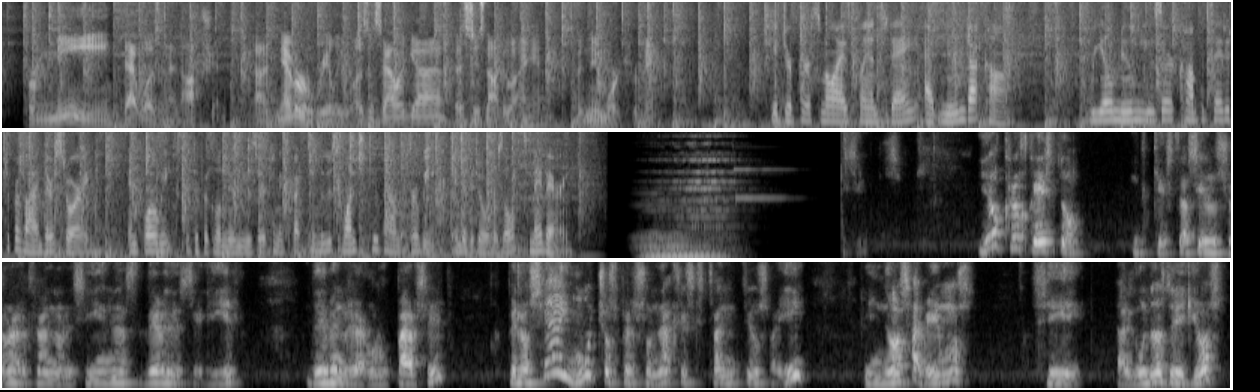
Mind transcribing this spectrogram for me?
For me, that wasn't an option. I never really was a salad guy. That's just not who I am. But Noom worked for me. Get your personalized plan today at Noom.com. Real Noom user compensated to provide their story. In four weeks, the typical Noom user can expect to lose one to two pounds per week. Individual results may vary. Yo creo que esto que está haciendo el señor Alejandro Encinas debe de seguir, deben reagruparse, pero sí hay muchos personajes que están metidos ahí y no sabemos si algunos de ellos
